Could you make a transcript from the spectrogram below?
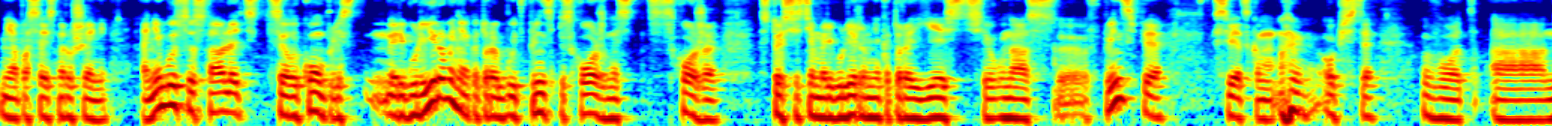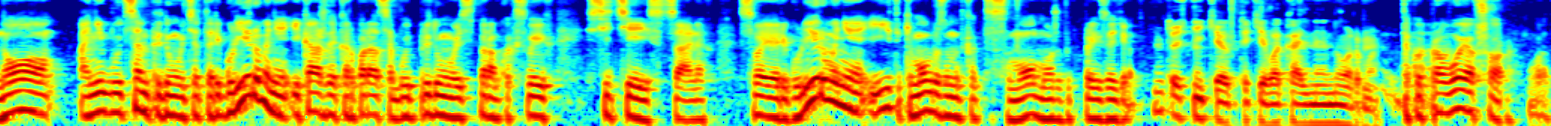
не опасаясь нарушений, они будут устанавливать целый комплекс регулирования, которое будет, в принципе, схоже, схоже с той системой регулирования, которая есть у нас, э, в принципе, в светском обществе. Вот. А, но они будут сами придумывать это регулирование, и каждая корпорация будет придумывать в рамках своих сетей социальных свое регулирование, и таким образом это как-то само, может быть, произойдет. Ну, то есть некие вот такие локальные нормы. Такой правой офшор. Вот.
